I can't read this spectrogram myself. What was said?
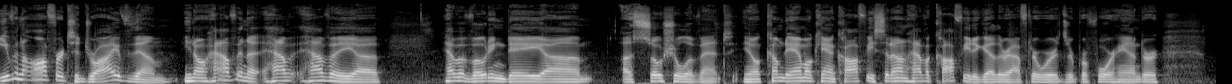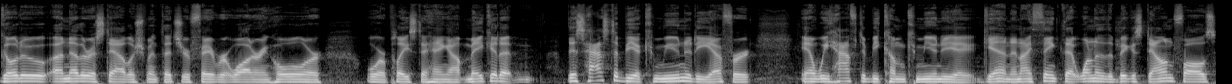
Even offer to drive them. You know, having a have have a uh, have a voting day um, a social event. You know, come to Ammo Can Coffee, sit down, have a coffee together afterwards or beforehand, or go to another establishment that's your favorite watering hole or or a place to hang out. Make it a. This has to be a community effort, and we have to become community again. And I think that one of the biggest downfalls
